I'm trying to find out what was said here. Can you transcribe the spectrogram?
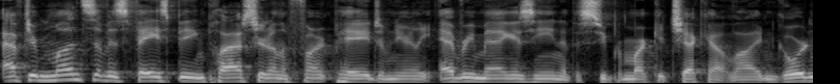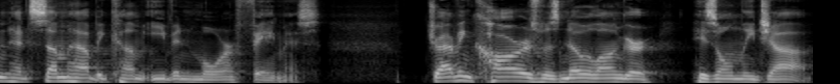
After months of his face being plastered on the front page of nearly every magazine at the supermarket checkout line, Gordon had somehow become even more famous. Driving cars was no longer his only job.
